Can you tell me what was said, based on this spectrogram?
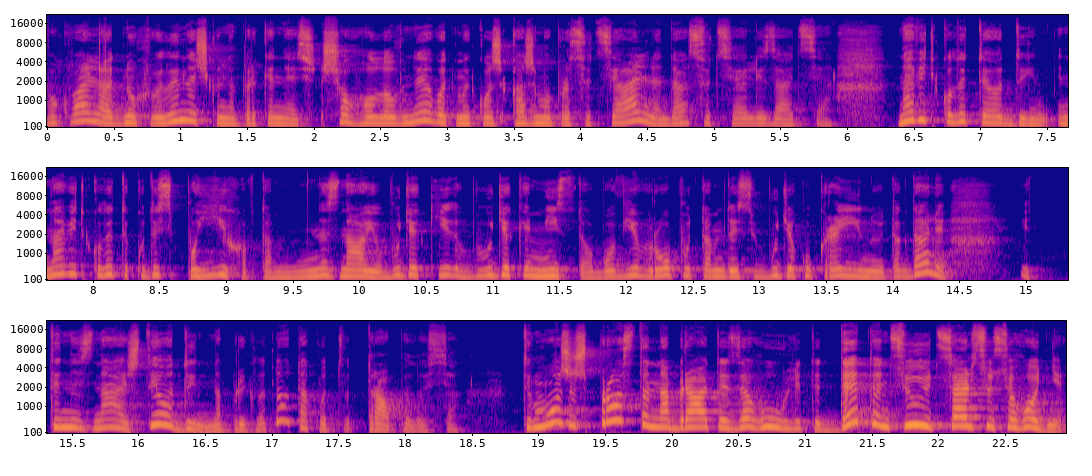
буквально одну хвилиночку наприкінець. Що головне, от ми кажемо про соціальне, да, соціалізація. Навіть коли ти один, і навіть коли ти кудись поїхав, там не знаю, будь-яке місто або в Європу, там десь в будь-яку країну і так далі. І ти не знаєш, ти один, наприклад, ну так от трапилося. Ти можеш просто набрати, загуглити, де танцюють сальсу сьогодні.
